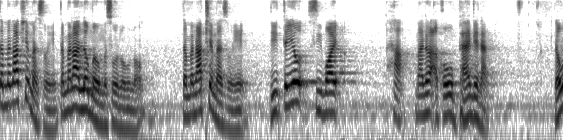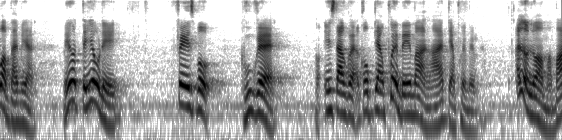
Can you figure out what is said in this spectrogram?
တမနာဖြစ်မှာဆိုရင်တမနာလုံးမမဆိုလုံးတော့တမနာဖြစ်မှာဆိုရင်ဒီတရုတ်စီးပွားရေး ဟာမန်တော့အကုန်ဘန်ပြင်တာလုံးဝဘန်ပြင်တာမင်းတို့တရုတ်တွေ Facebook Google Instagram အကုန်ပြန်ဖွင့်ပေးမှငါပြန်ဖွင့်ပေးမှာအဲ့လိုလုပ်ရမှာဘာ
